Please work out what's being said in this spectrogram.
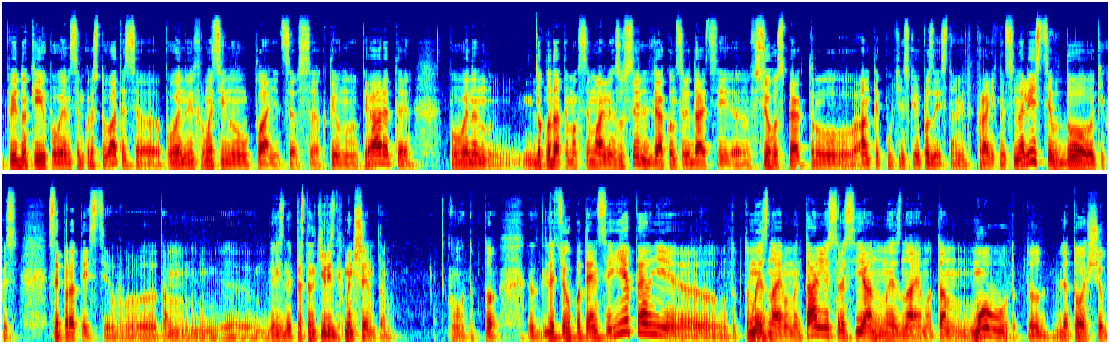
Відповідно, Київ повинен цим користуватися, повинен в інформаційному плані це все активно піарити, повинен докладати максимальних зусиль для консолідації е, всього спектру антипутінської опозиції, там від крайніх націоналістів до якихось сепаратистів, е, там е, різних представників різних меншин там. О, тобто для цього потенції є певні. Тобто ми знаємо ментальність росіян, ми знаємо там мову. Тобто для того, щоб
